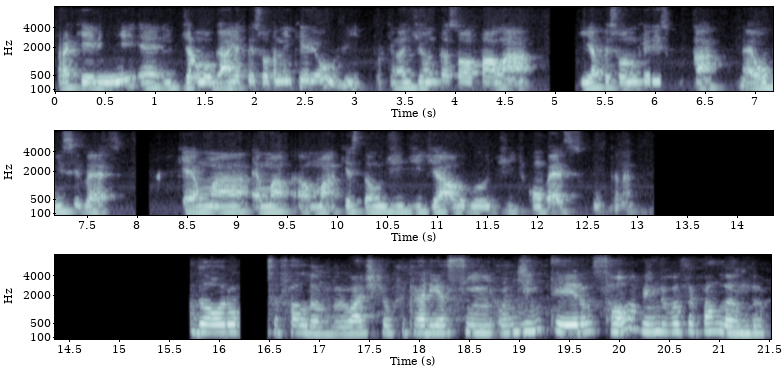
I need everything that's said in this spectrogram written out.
para querer é, dialogar e a pessoa também querer ouvir, porque não adianta só falar e a pessoa não querer escutar né, ou vice-versa. Que é uma, é uma, é uma questão de, de diálogo, de, de conversa escuta, né? Adoro você falando. Eu acho que eu ficaria assim um dia inteiro só ouvindo você falando.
